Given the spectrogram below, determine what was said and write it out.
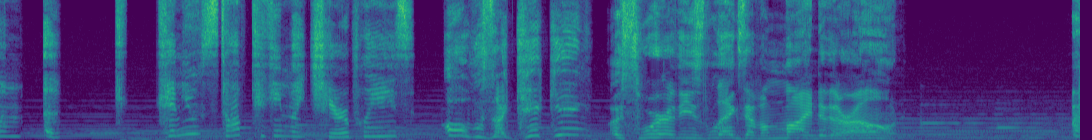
Um, uh, c- can you stop kicking my chair, please? oh, was I kicking? I swear these legs have a mind of their own.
